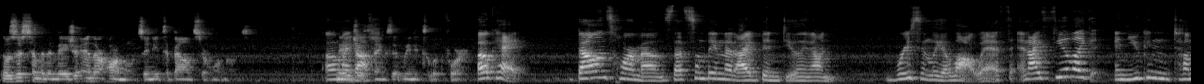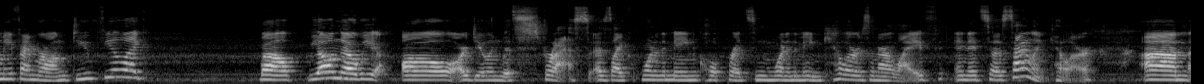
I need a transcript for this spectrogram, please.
Those are some of the major and their hormones. They need to balance their hormones. Oh major my gosh. things that we need to look for. Okay. Balance hormones. That's something that I've been dealing on recently a lot with. And I feel like and you can tell me if I'm wrong, do you feel like well, we all know we all are dealing with stress as like one of the main culprits and one of the main killers in our life, and it's a silent killer. Um,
